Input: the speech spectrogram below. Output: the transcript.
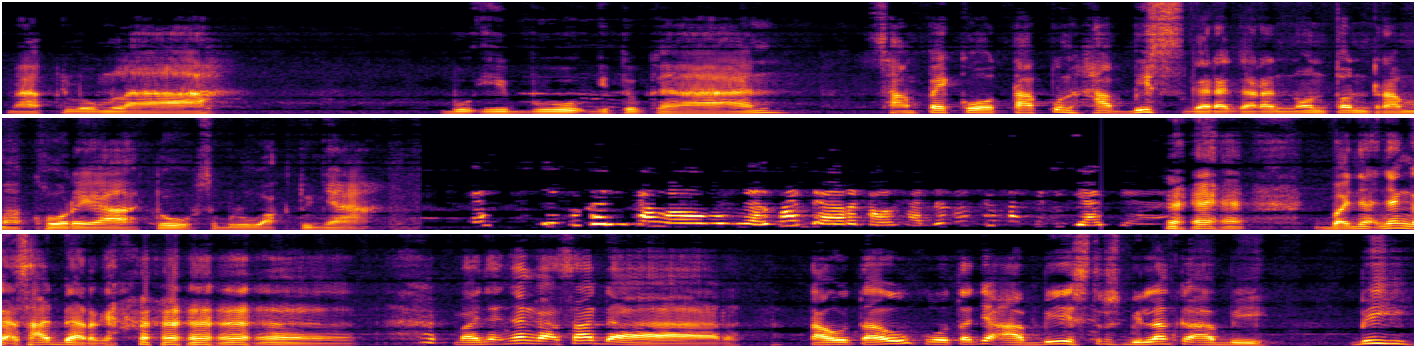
Maklum lah. Bu ibu gitu kan. Sampai kuota pun habis gara-gara nonton drama Korea tuh sebelum waktunya. eh itu kan kalau nggak sadar kalau sadar kan pasti dijaga Banyaknya nggak sadar kan. Banyaknya nggak sadar. Tahu-tahu kuotanya habis terus bilang ke Abi, "Bi,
